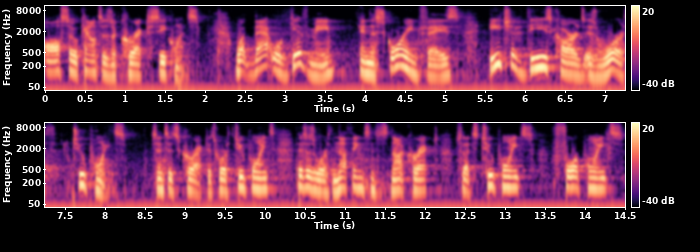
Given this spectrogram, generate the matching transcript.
also counts as a correct sequence. What that will give me in the scoring phase, each of these cards is worth two points. Since it's correct, it's worth two points. This is worth nothing since it's not correct, so that's two points, four points,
